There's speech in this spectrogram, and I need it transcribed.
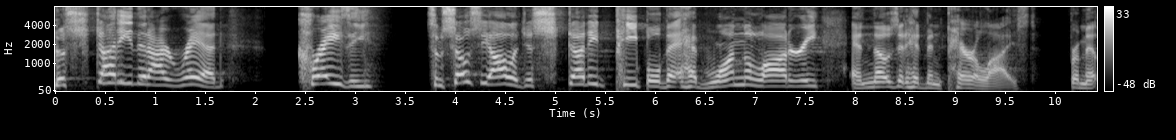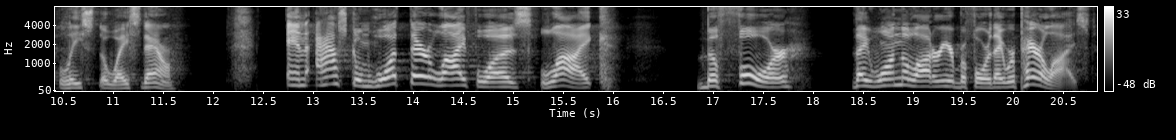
the study that I read, crazy, some sociologists studied people that had won the lottery and those that had been paralyzed from at least the waist down and asked them what their life was like before they won the lottery or before they were paralyzed.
